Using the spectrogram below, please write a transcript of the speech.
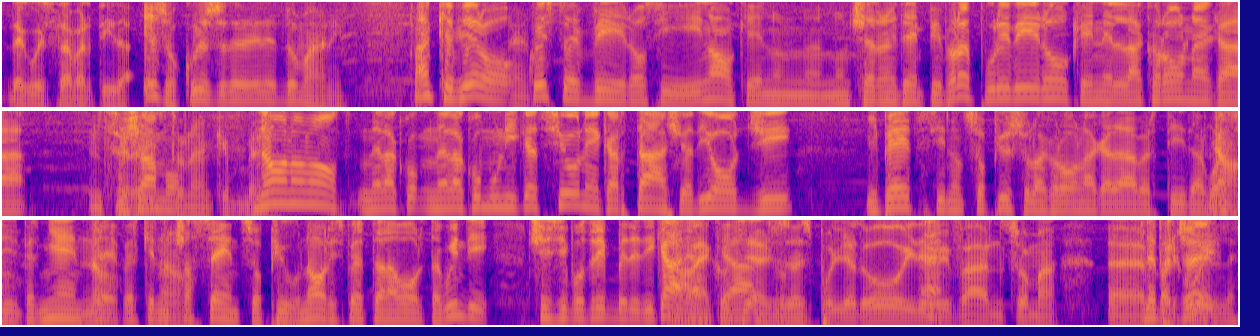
di questa partita. Io sono curioso di vedere domani. Anche Piero, Eh. questo è vero, sì, no, che non, non c'erano i tempi, però è pure vero che nella cronaca... Non si diciamo, visto neanche bene. No, no, no, nella, nella comunicazione cartacea di oggi i pezzi non so più sulla cronaca della partita, quasi No, per niente, no, perché non no. c'ha senso più no, rispetto a una volta. Quindi ci si potrebbe dedicare No, eh, considera, ci altro. sono gli spogliatoi, devi Eh. fare insomma eh, le per cui- pagelle.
